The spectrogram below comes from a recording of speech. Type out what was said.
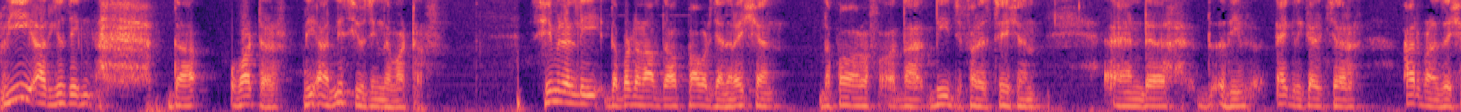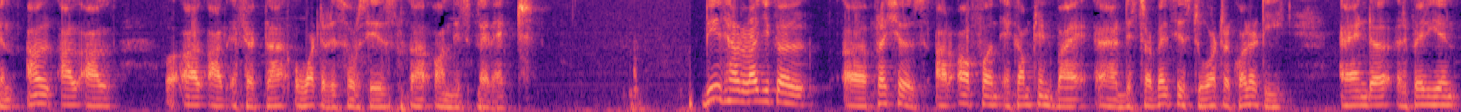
We are using the water, we are misusing the water. Similarly, the burden of the power generation, the power of uh, the deforestation, and uh, the, the agriculture urbanization, all, all, all, all, all affect the water resources uh, on this planet. These hydrological uh, pressures are often accompanied by uh, disturbances to water quality and uh, riparian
